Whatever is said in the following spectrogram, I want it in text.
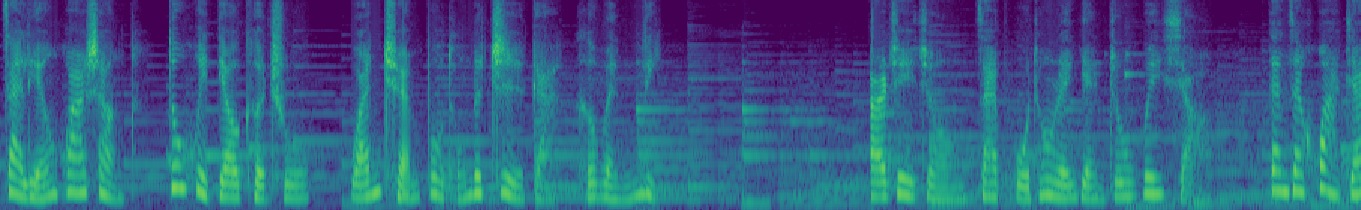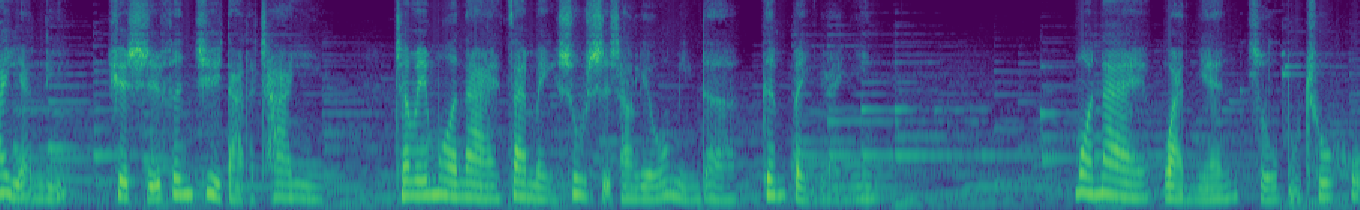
在莲花上都会雕刻出完全不同的质感和纹理，而这种在普通人眼中微小，但在画家眼里却十分巨大的差异，成为莫奈在美术史上留名的根本原因。莫奈晚年足不出户，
